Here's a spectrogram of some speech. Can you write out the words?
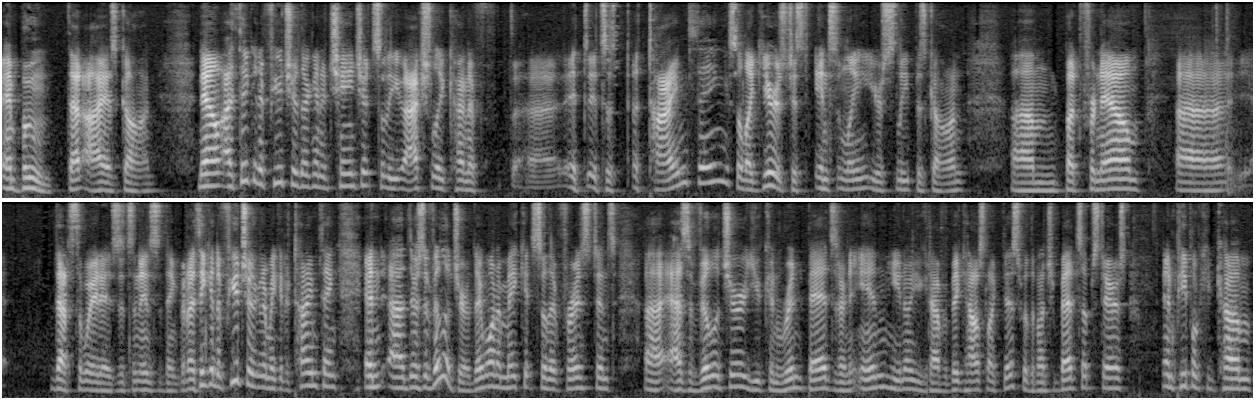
and boom that eye is gone. Now i think in the future they're going to change it so that you actually kind of uh, it, it's a, a, time thing. So like here it's just instantly your sleep is gone. Um, but for now uh, that's the way it is. It's an instant thing. But I think in the future they're going to make it a time thing. And uh, there's a villager. They want to make it so that, for instance, uh, as a villager, you can rent beds at an inn. You know, you could have a big house like this with a bunch of beds upstairs, and people could come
